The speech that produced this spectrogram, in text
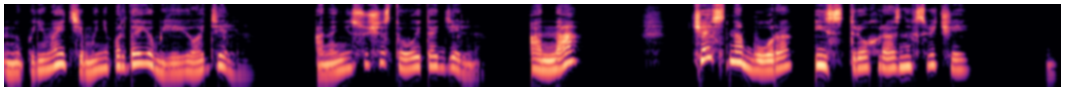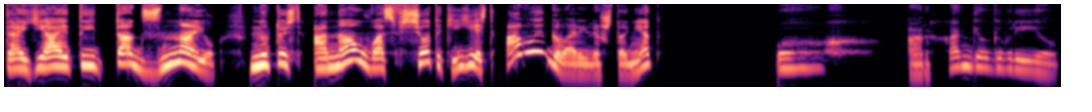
Ну, понимаете, мы не продаем ее отдельно. Она не существует отдельно. Она — часть набора из трех разных свечей. «Да я это и так знаю! Ну, то есть она у вас все-таки есть, а вы говорили, что нет?» «Ох, Архангел Гавриил,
